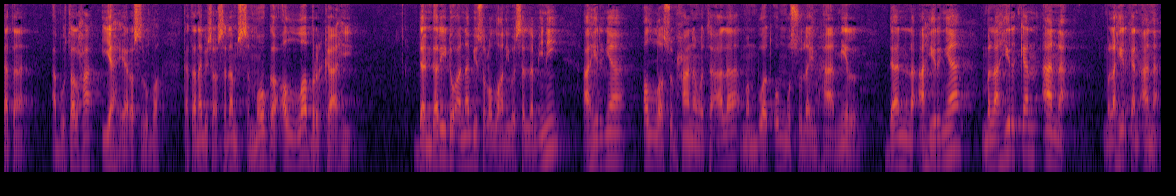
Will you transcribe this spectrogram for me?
Kata Abu Talha, iya ya Rasulullah. Kata Nabi SAW, semoga Allah berkahi. Dan dari doa Nabi SAW ini, akhirnya Allah Subhanahu Wa Taala membuat Ummu Sulaim hamil dan akhirnya melahirkan anak, melahirkan anak.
